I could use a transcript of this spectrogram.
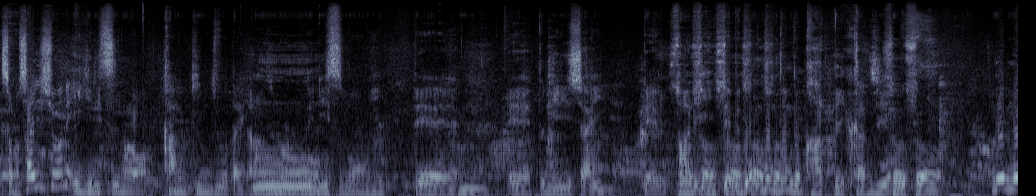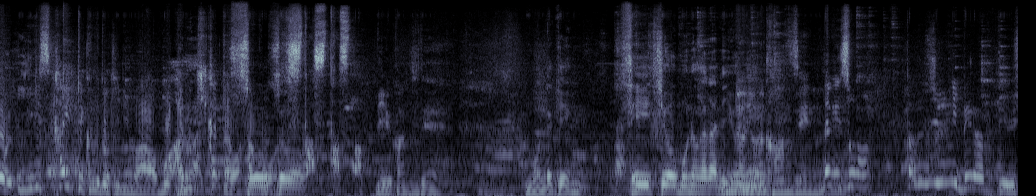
その最初はねイギリスの監禁状態から始まっうん。てリスボン行って、えー、とギリシャ行ってパリ行ってどんどんどんどん変わっていく感じ。うでそうそう。もうイギリス帰ってくる時にはもう歩き方はさそうそう。スタスタスタっていう感じで。もうだけん成長物語よね。完全に。だけどその単純にベラっていう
